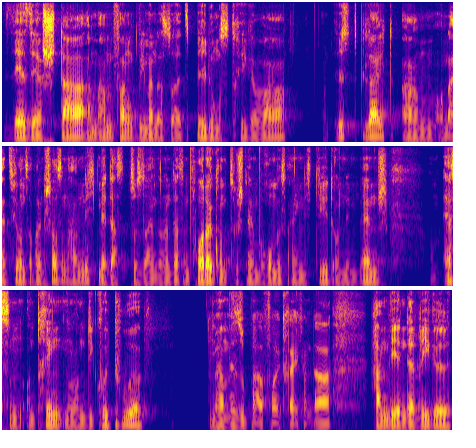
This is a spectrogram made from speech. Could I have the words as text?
sehr, sehr starr am Anfang, wie man das so als Bildungsträger war und ist vielleicht. Ähm, und als wir uns aber entschlossen haben, nicht mehr das zu sein, sondern das im Vordergrund zu stellen, worum es eigentlich geht, um den Mensch, um Essen und Trinken, um die Kultur, waren wir super erfolgreich. Und da haben wir in der Regel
